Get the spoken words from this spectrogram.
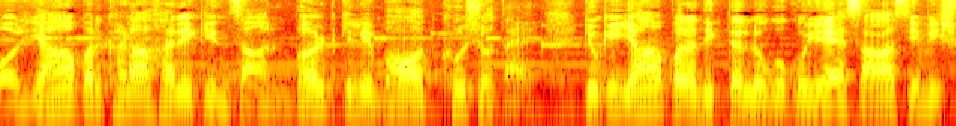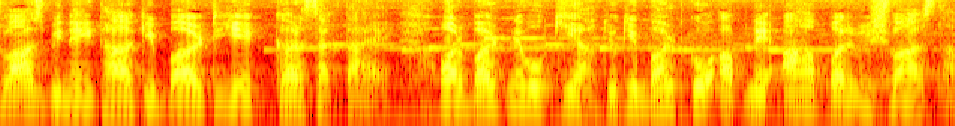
और यहाँ पर खड़ा हर एक इंसान बर्ड के लिए बहुत खुश होता है, क्योंकि यहाँ पर अधिकतर लोगों को यह एहसास, ये विश्वास भी नहीं था कि बर्ट ये कर सकता है। और बर्ट ने वो किया, क्योंकि बर्ट को अपने आप पर विश्वास था।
